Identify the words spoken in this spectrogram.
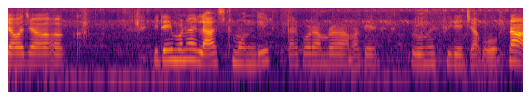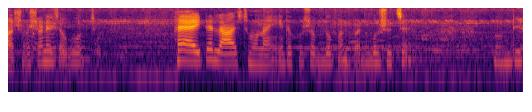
যাওয়া যাক। এটাই মনে হয় লাস্ট মন্দির। তারপর আমরা আমাদের রুমে ফিরে যাব। না, শ্মশানে যাব হ্যাঁ এটা লাস্ট মনে হয়। এই দেখো, সব দোকানপাট বসেছে। মন্দির।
